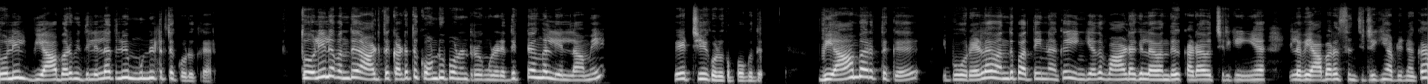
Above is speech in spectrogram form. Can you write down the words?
தொழில், வியாபாரம் இதுல எல்லாத்துலயுமே முன்னேற்றத்தை கொடுக்குறாரு. தொழிலை வந்து அடுத்த கட்டத்துக்கு கொண்டு போகணுன்ற உங்களுடைய திட்டங்கள் எல்லாமே வெற்றிய கொடுக்க போகுது. வியாபாரத்துக்கு இப்போ ஒரு இலை வந்து பார்த்தீங்கன்னாக்கா, எங்கேயாவது வாடகையில் வந்து கடை வச்சிருக்கீங்க, இல்லை வியாபாரம் செஞ்சுட்டு இருக்கீங்க அப்படின்னாக்கா,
